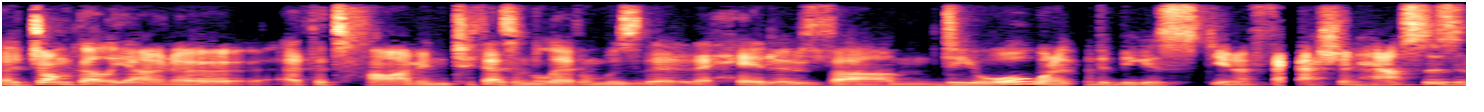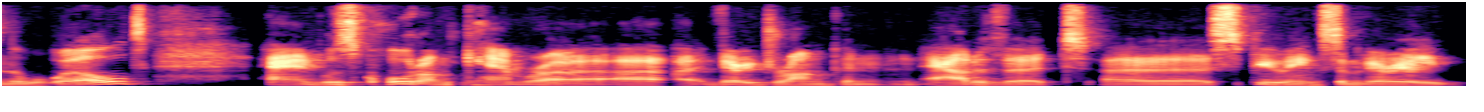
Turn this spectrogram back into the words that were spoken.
Uh, John Galliano at the time in 2011 was the the head of um, Dior, one of the biggest you know fashion houses in the world, and was caught on camera uh, very drunk and out of it, uh, spewing some very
